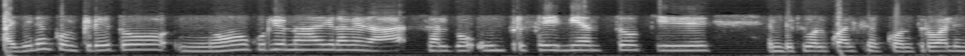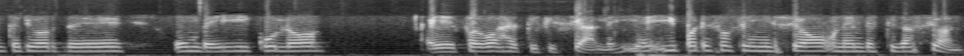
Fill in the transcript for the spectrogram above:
ayer en concreto no ocurrió nada de gravedad, salvo un procedimiento que en virtud del cual se encontró al interior de un vehículo eh, fuegos artificiales y, y por eso se inició una investigación.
